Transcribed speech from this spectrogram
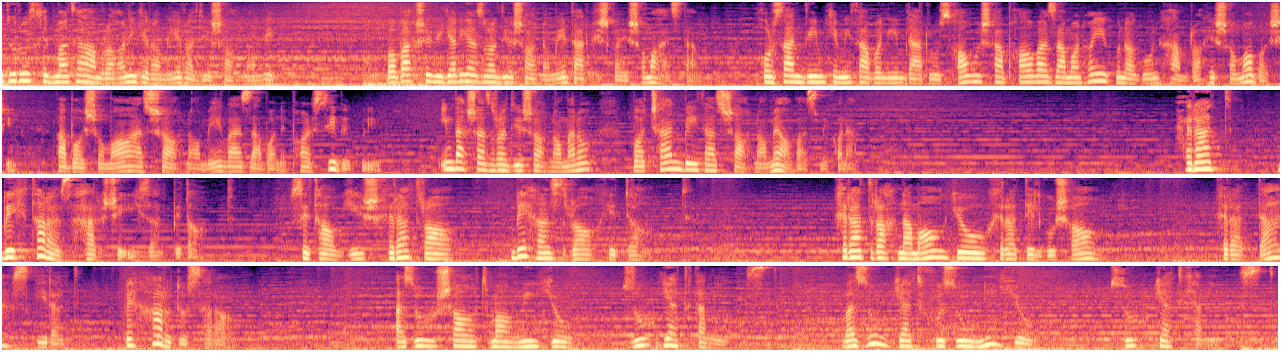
درود خدمت همراهان گرامی رادیو شاهنامه. با بخش دیگری از رادیو شاهنامه در پیشگاه شما هستم. خورسندیم که می توانیم در روزها و شبها و زمانهای گوناگون همراه شما باشیم و با شما از شاهنامه و زبان پارسی بگوییم. این بخش از رادیو شاهنامه رو با چند بیت از شاهنامه آغاز می کنم خرد بهتر از هر چه ایزد بدان. ستایش خرد را به از راه داد. خرد رهنمای و خرد دلگشای خرد دست گیرد به هر دو سرا از او شادمانی و زویت غمی است و زویت فزونی و زویت کمی است.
